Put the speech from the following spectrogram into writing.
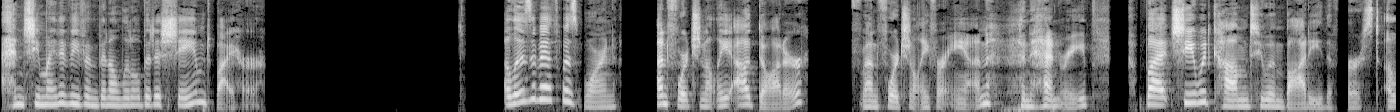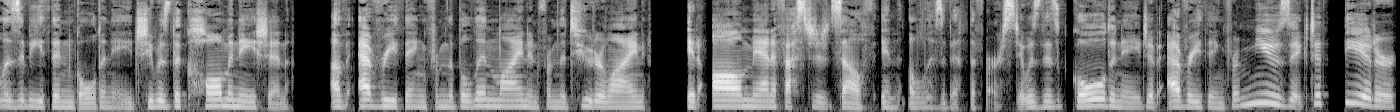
and she might have even been a little bit ashamed by her. Elizabeth was born, unfortunately, a daughter, unfortunately for Anne and Henry, but she would come to embody the first Elizabethan golden age. She was the culmination of everything from the Boleyn line and from the Tudor line it all manifested itself in Elizabeth I. It was this golden age of everything from music to theater,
